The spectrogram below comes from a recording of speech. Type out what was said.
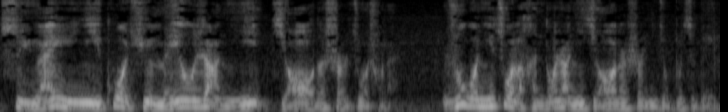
是源于你过去没有让你骄傲的事儿做出来。如果你做了很多让你骄傲的事儿，你就不自卑了，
